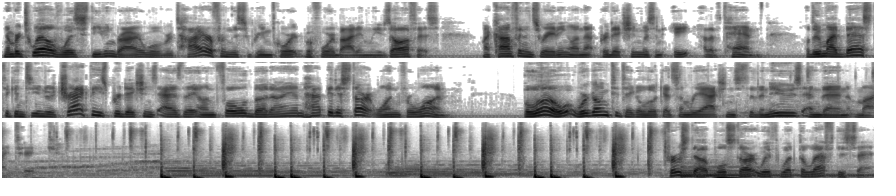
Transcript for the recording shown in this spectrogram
Number 12 was Stephen Breyer will retire from the Supreme Court before Biden leaves office. My confidence rating on that prediction was an 8 out of 10. I'll do my best to continue to track these predictions as they unfold, but I am happy to start one for one. Below, we're going to take a look at some reactions to the news and then my take. First up, we'll start with what the left is saying.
